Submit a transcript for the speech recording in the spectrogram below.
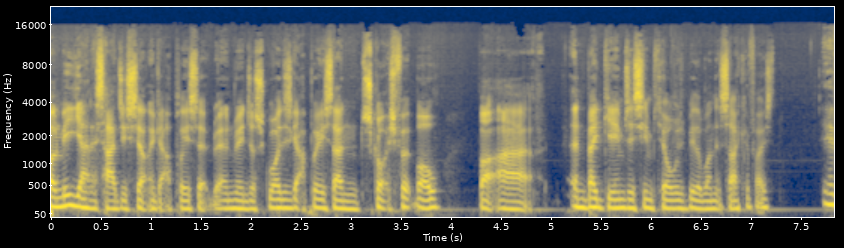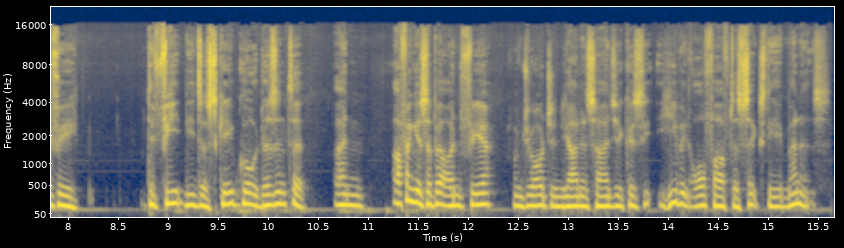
for me, Ianis Hagi's certainly got a place at, in Rangers squad. He's got a place in Scottish football, but uh, in big games, he seems to always be the one that's sacrificed. Every defeat needs a scapegoat, doesn't it? And I think it's a bit unfair from George and Ianis Hagi because he went off after 68 minutes.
